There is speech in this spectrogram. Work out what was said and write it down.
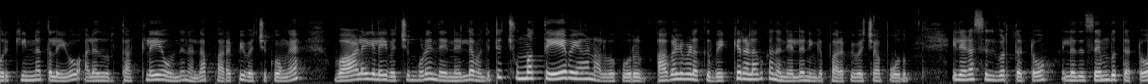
ஒரு கிண்ணத்துலையோ அல்லது ஒரு தட்டிலையோ வந்து நல்லா பரப்பி வச்சுக்கோங்க. வாழை இலை வச்சும் கூட இந்த நெல்லை வந்துட்டு சும்மா தேவையான அளவுக்கு ஒரு அகல் விளக்கு வைக்கிற அளவுக்கு அந்த நெல்லை நீங்கள் பரப்பி வச்சா போதும். இல்லைன்னா சில்வர் தட்டோ இல்லது செம்பு தட்டோ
